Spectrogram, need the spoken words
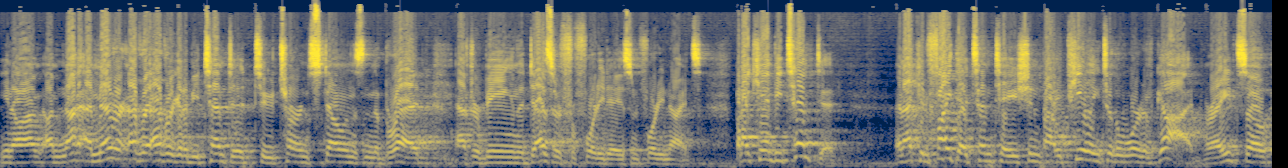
You know, I'm, I'm not, I'm never, ever, ever going to be tempted to turn stones into bread after being in the desert for 40 days and 40 nights. But I can't be tempted. And I can fight that temptation by appealing to the Word of God, right? So,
